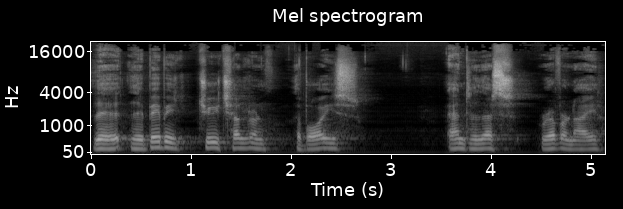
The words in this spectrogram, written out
the, the baby Jew children, the boys, into this river Nile.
